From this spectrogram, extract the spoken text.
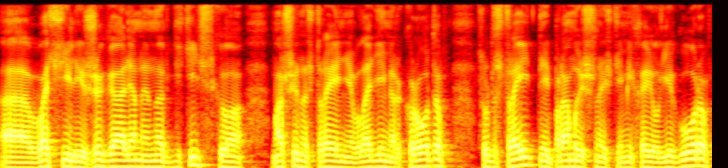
Василий Жигалин, энергетического машиностроения Владимир Кротов, судостроительной промышленности Михаил Егоров,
